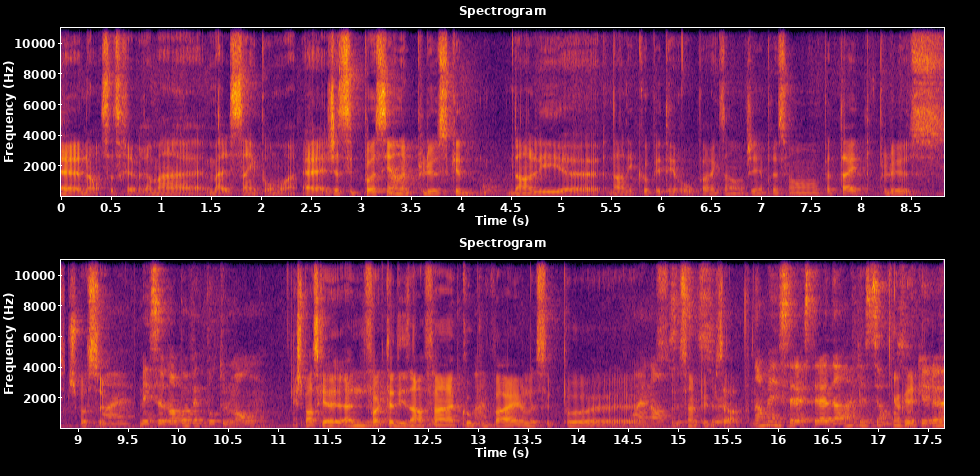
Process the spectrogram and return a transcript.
euh, non, ce serait vraiment euh, malsain pour moi. Euh, je sais pas s'il y en a plus que dans les, euh, dans les couples hétéros, par exemple. J'ai l'impression peut-être plus. Je suis pas sûr. Ouais, mais ça rend pas fait pour tout le monde. Je pense qu'une fois que tu as des enfants, couple ouvert, c'est pas. ouais, non, c'est un peu bizarre. Non, mais c'était la dernière question. Okay. que là,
